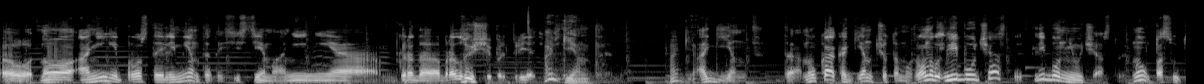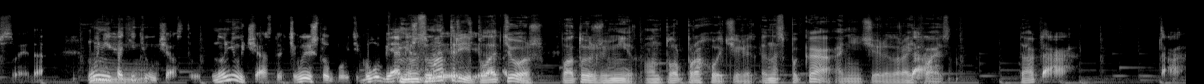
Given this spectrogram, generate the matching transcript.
Вот. Но они просто элемент этой системы, они не градообразующие предприятия. Агент. Агент. Агент, да. Ну как агент что-то может? Он либо участвует, либо он не участвует. Ну, по сути своей, да. Ну, не хотите участвовать, ну не участвуйте. Вы что будете, голубями? Ну ли, смотри, эти? платеж по той же МИР, он про- проходит через НСПК, а не через Райфайзен. Так? Да, да.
